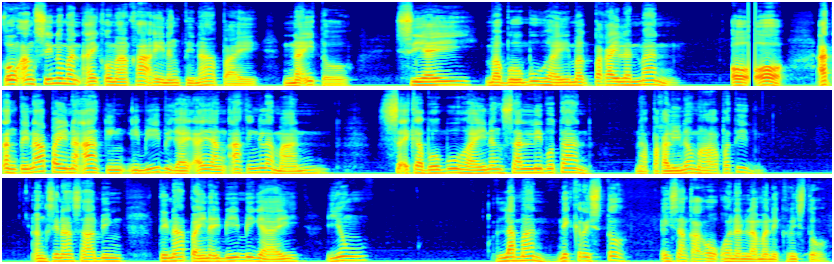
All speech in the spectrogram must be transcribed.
kung ang sino man ay kumakain ng tinapay na ito, siya'y mabubuhay magpakailanman. Oo, at ang tinapay na aking ibibigay ay ang aking laman sa ikabubuhay ng sanlibutan. Napakalinaw mga kapatid. Ang sinasabing tinapay na ibibigay, yung laman ni Kristo. Isang kakukuha ng laman ni Kristo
